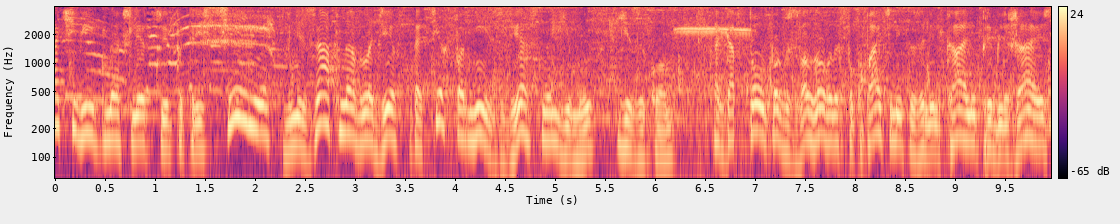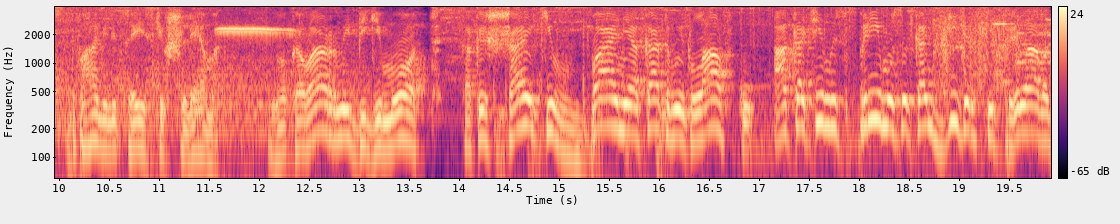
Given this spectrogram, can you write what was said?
Очевидно, вследствие потрясения, внезапно овладев до тех пор неизвестным ему языком. Когда в толпах взволнованных покупателей замелькали, приближаясь, два милицейских шлема. Но коварный бегемот, как из шайки в бане окатывают лавку, окатил из примуса кондитерский прилавок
